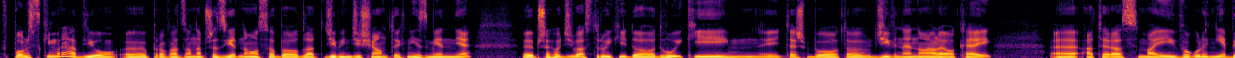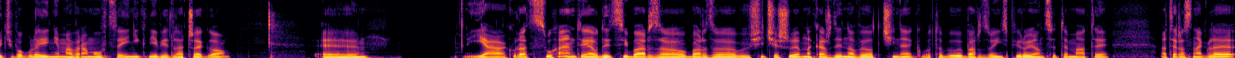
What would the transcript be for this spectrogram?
w polskim radiu, e, prowadzona przez jedną osobę od lat 90. niezmiennie. E, przechodziła z trójki do dwójki i też było to dziwne, no ale okej. Okay. E, a teraz ma jej w ogóle nie być, w ogóle jej nie ma w ramówce i nikt nie wie dlaczego. Ja akurat słuchałem tej audycji, bardzo, bardzo się cieszyłem na każdy nowy odcinek, bo to były bardzo inspirujące tematy, a teraz nagle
